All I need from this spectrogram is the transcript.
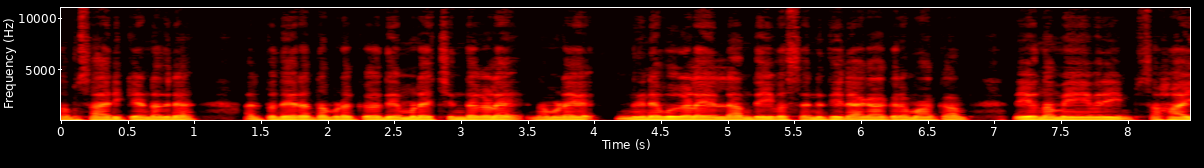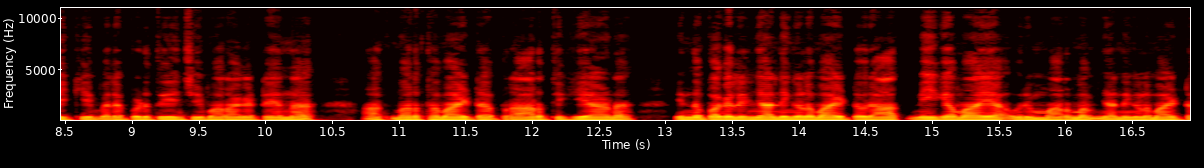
സംസാരിക്കേണ്ടതിന് അല്പനേരം നമ്മുടെ നമ്മുടെ ചിന്തകളെ നമ്മുടെ നിലവുകളെ എല്ലാം ദൈവസന്നിധിയിൽ ഏകാഗ്രമാക്കാം. ദൈവം നമ്മെ ഇവരെയും സഹായിക്കുകയും ബലപ്പെടുത്തുകയും ചെയ്യുമാറാകട്ടെ എന്ന് ആത്മാർത്ഥമായിട്ട് പ്രാർത്ഥിക്കുകയാണ്. ഇന്ന് പകലിൽ ഞാൻ നിങ്ങളുമായിട്ട് ഒരു ആത്മീകമായ ഒരു മർമ്മം ഞാൻ നിങ്ങളുമായിട്ട്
